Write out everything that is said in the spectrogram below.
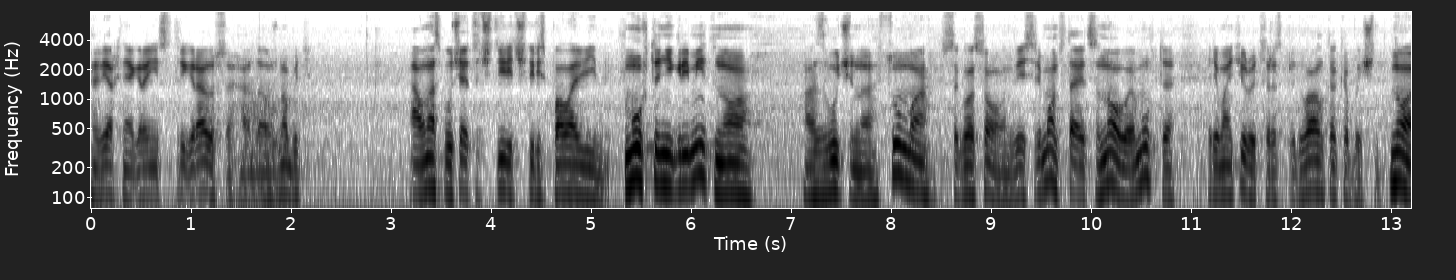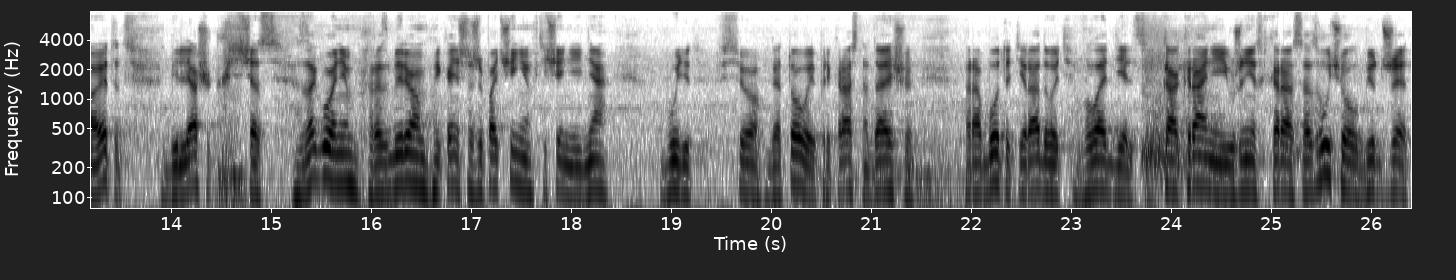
Верхняя граница 3 градуса, а должно быть а у нас получается 4-4,5. Муфта не гремит, но озвучена сумма, согласован весь ремонт, ставится новая муфта, ремонтируется распредвал, как обычно. Ну а этот беляшек сейчас загоним, разберем и, конечно же, починим в течение дня. Будет все готово и прекрасно дальше работать и радовать владельцев. Как ранее уже несколько раз озвучивал, бюджет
